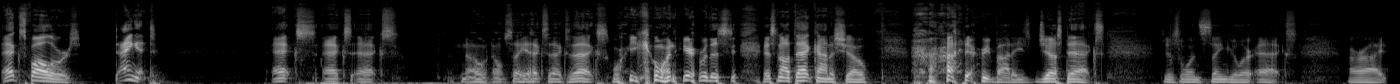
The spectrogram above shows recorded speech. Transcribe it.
X followers. Dang it. X, X, X. No, don't say XXX. Where are you going here with this? It's not that kind of show. All right, everybody. It's just X, just one singular X. All right.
